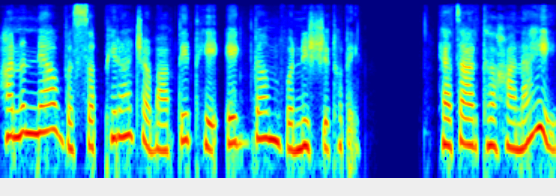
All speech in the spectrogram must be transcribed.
हनन्या व सफिराच्या बाबतीत हे एकदम व निश्चित होते. ह्याचा अर्थ हा नाही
